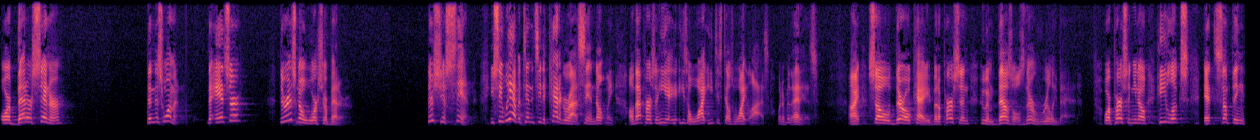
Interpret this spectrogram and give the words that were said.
or a better sinner than this woman? The answer there is no worse or better. There's just sin. You see, we have a tendency to categorize sin, don't we? Oh, that person, he, he's a white, he just tells white lies, whatever that is. All right, so they're okay, but a person who embezzles, they're really bad. Or a person, you know, he looks at something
